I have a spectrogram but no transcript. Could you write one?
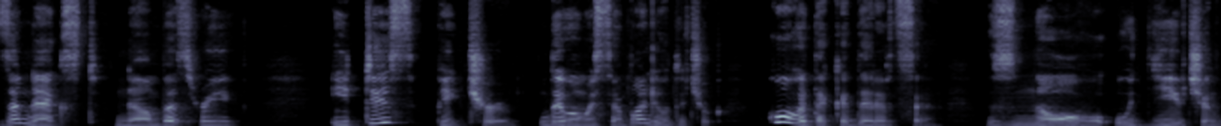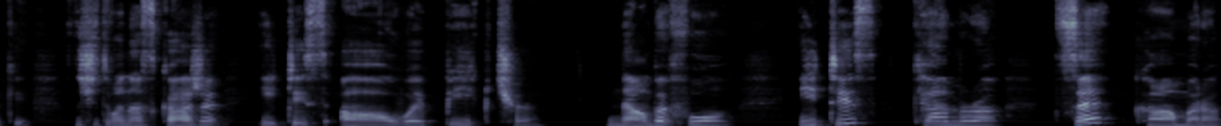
The next, number three. It is picture. Дивимося малюночок. В кого таке деревце? Знову у дівчинки. Значить, вона скаже It is our picture. Number four. It is camera. Це камера.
